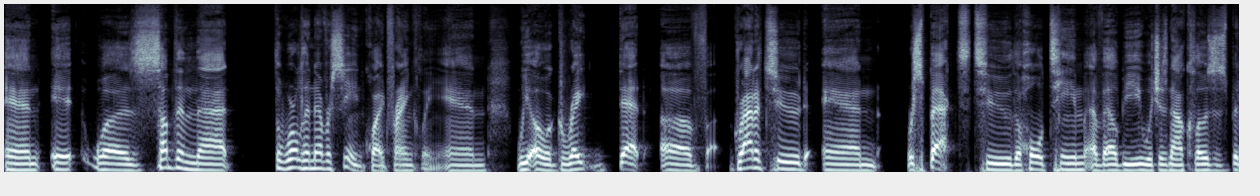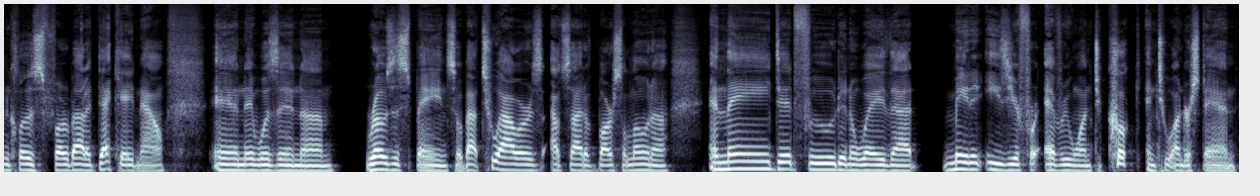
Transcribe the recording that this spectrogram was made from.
and it was something that the world had never seen, quite frankly. And we owe a great debt of gratitude and respect to the whole team of El Bulli, which is now closed. It's been closed for about a decade now, and it was in. Um, Roses, Spain, so about two hours outside of Barcelona. And they did food in a way that made it easier for everyone to cook and to understand.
